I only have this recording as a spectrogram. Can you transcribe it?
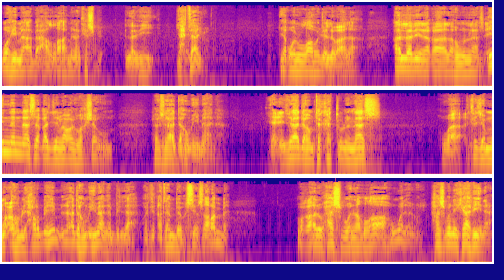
وفيما أباح الله من الكسب الذي يحتاجه. يقول الله جل وعلا الذين قال لهم الناس إن الناس قد جمعوا فاخشوهم فزادهم إيمانا. يعني زادهم تكتل الناس وتجمعهم لحربهم زادهم إيمانا بالله وثقة به واستنصارا به. وقالوا حسبنا الله ونعم حسبنا كافينا.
